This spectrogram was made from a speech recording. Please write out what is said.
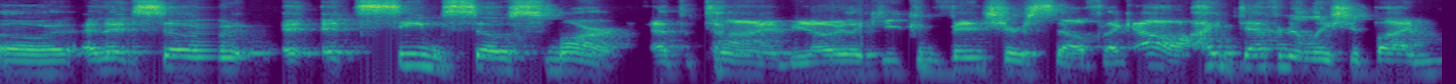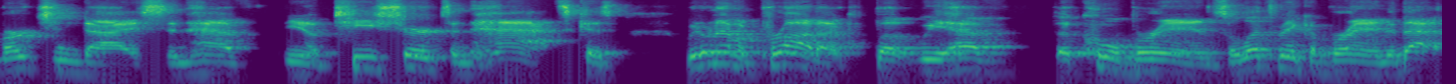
Oh, and it's so it, it seems so smart at the time. You know, like you convince yourself, like, oh, I definitely should buy merchandise and have you know t-shirts and hats because we don't have a product, but we have a cool brand. So let's make a brand, and that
